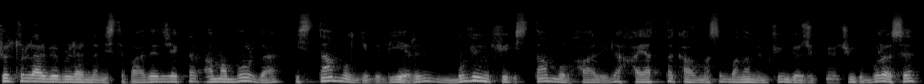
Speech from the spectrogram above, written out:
Kültürler birbirlerinden istifade edecekler ama burada İstanbul gibi bir yerin bugünkü İstanbul haliyle hayatta kalması bana mümkün gözükmüyor. Çünkü burası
